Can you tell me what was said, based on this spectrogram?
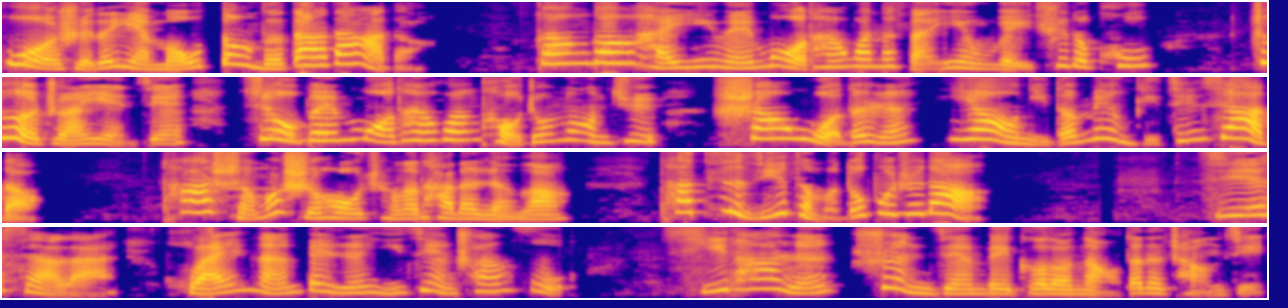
祸水的眼眸瞪得大大的。刚刚还因为莫贪欢的反应委屈的哭，这转眼间就被莫贪欢口中那句“伤我的人要你的命”给惊吓到。他什么时候成了他的人了？他自己怎么都不知道？接下来，淮南被人一剑穿腹，其他人瞬间被割了脑袋的场景，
